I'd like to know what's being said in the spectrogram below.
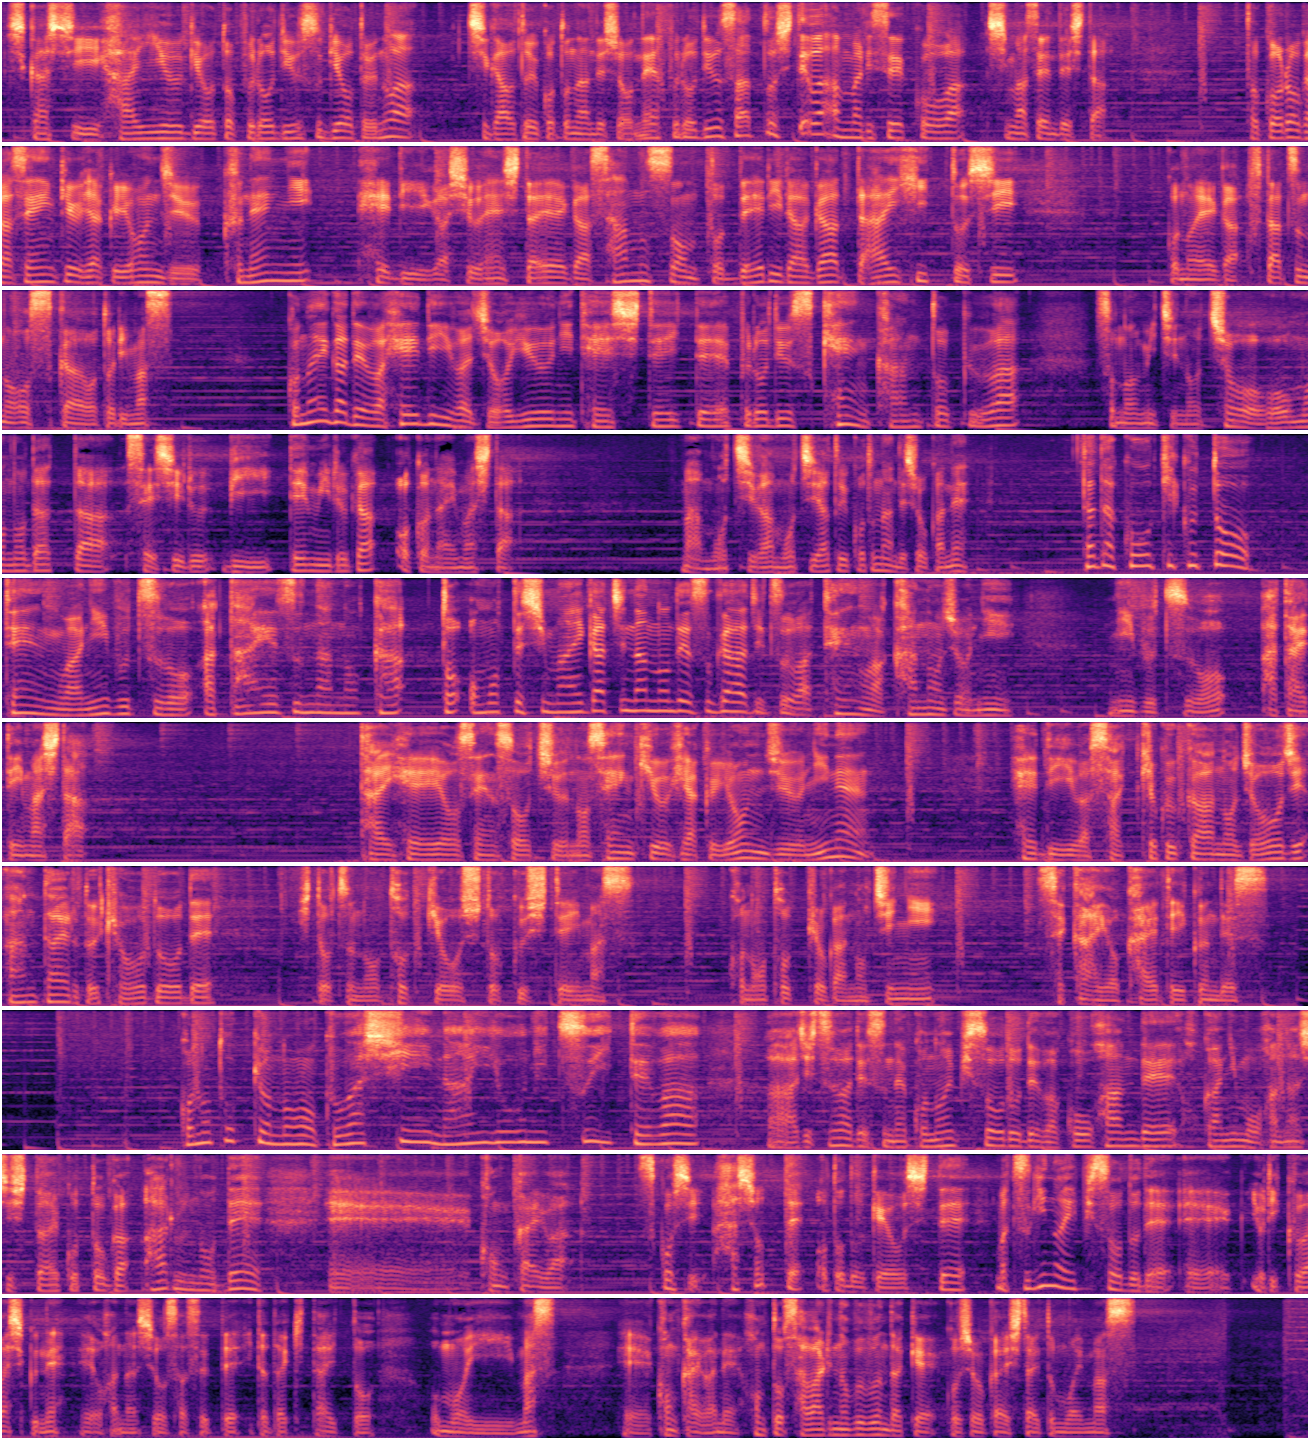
しかし俳優業とプロデュース業というのは違うということなんでしょうね。プロデューサーとしてはあんまり成功はしませんでした。ところが1949年にヘディが主演した映画「サムソンとデリラ」が大ヒットしこの映画2つのオスカーを取ります。この映画ではヘディは女優に徹していてプロデュース兼監督はその道の超大物だったセシル・ B・ デミルが行いました。まあ餅は餅屋ということなんでしょうかね。ただこう聞くと天は二物を与えずなのかと思ってしまいがちなのですが実は天は彼女に二物を与えていました。太平洋戦争中の1942年ヘディは作曲家のジョージ・アンタイルと共同で一つの特許を取得しています。この特許が後に世界を変えていくんです。この特許の詳しい内容についてはあ実はですねこのエピソードでは後半で他にもお話ししたいことがあるので、えー、今回は少しはしょってお届けをして、まあ、次のエピソードで、えー、より詳しくねお話をさせていただきたいと思います。えー、今回はね本当触りの部分だけご紹介したいと思います。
